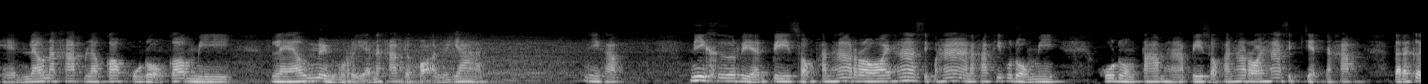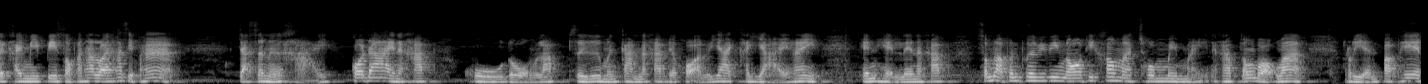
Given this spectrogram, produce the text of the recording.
เห็นแล้วนะครับ แล้วก็ครูโด่งก็มีแล้วหนึ่งเหรียญนะครับ เดี๋ยวขออนุญาต นี่ครับ นี่คือเหรียญปี 2555 นะครับ ที่ครูโด่งมีครูโด่งตามหาปี 2557 นะครับ แต่ถ้าเกิดใครมีปี 2555 จะเสนอขายก็ได้นะครับ ครูโด่งรับซื้อเหมือนกันนะครับ เดี๋ยวขออนุญาตขยายให้เห็นเห็นเลยนะครับสำหรับเพื่อนๆพี่ๆน้องที่เข้ามาชมใหม่ๆนะครับ ต้องบอกว่าเหรียญประเภท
